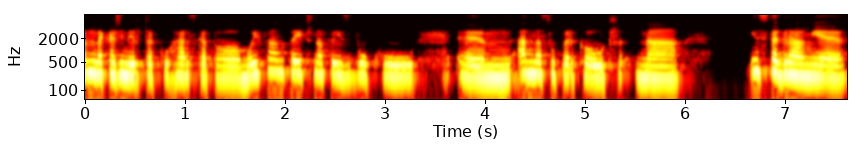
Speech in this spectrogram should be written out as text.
Anna Kazimierczak-Kucharska to mój fanpage na Facebooku, Anna Supercoach na Instagramie,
